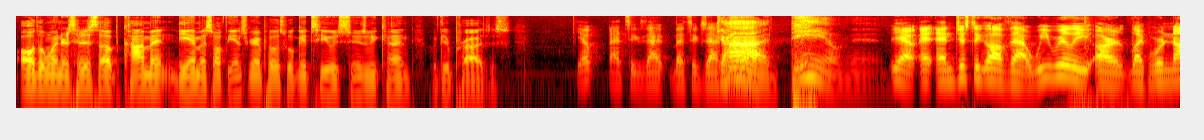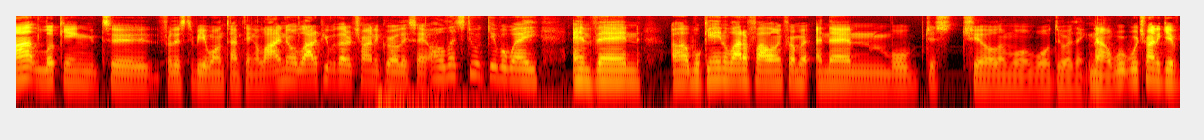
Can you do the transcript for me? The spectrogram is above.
All the winners, hit us up, comment, DM us off the Instagram post. We'll get to you as soon as we can with your prizes. Yep, that's exact. That's exactly. right. God damn, man. Yeah, and, and just to go off that, we really are like we're not looking to for this to be a one time thing. A lot I know a lot of people that are trying to grow, they say, "Oh, let's do a giveaway and then uh, we'll gain a lot of following from it and then we'll just chill and we'll we'll do our thing." No, we're, we're trying to give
